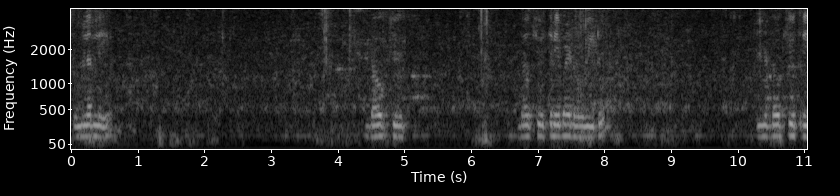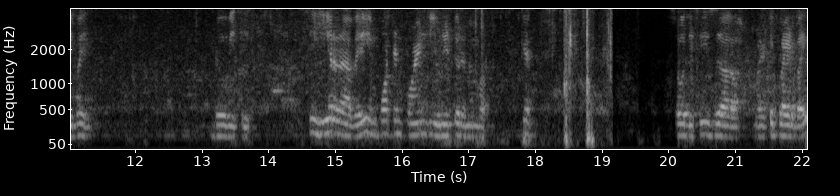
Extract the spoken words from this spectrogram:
similarly dou q dou q3 by dou v2 and dou q3 by dou v3 see here a very important point you need to remember okay so this is uh, multiplied by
